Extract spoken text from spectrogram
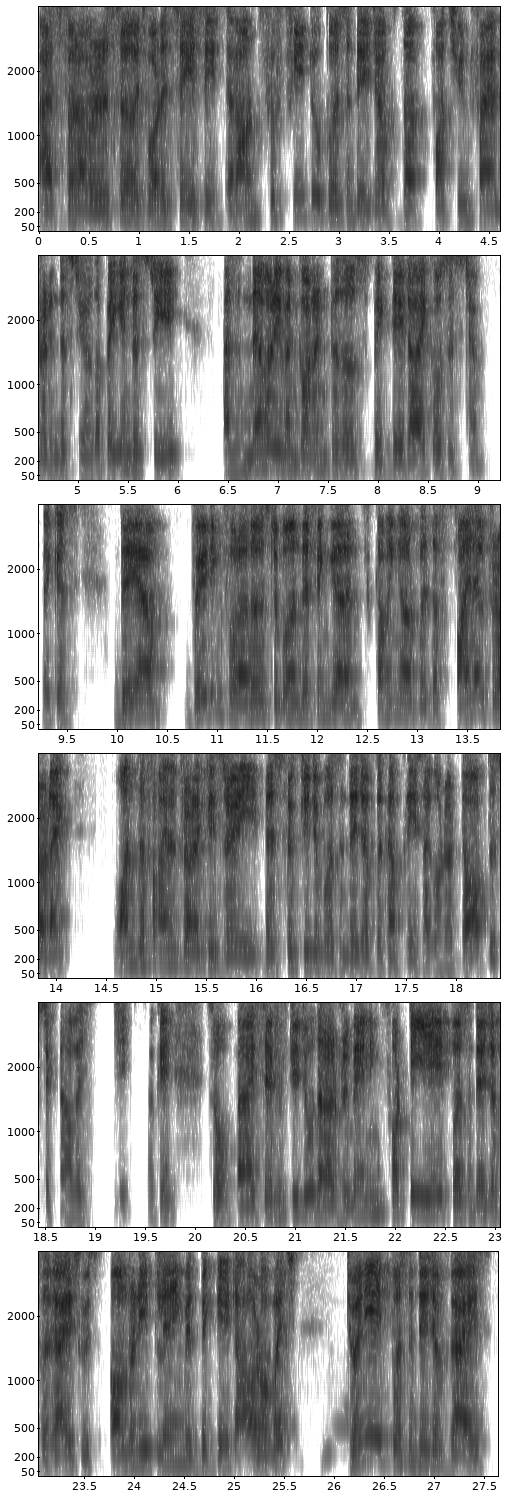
as for our research, what it says is around 52% of the Fortune 500 industry or the big industry has never even got into those big data ecosystem because they are waiting for others to burn their finger and coming out with the final product. Once the final product is ready, this 52% of the companies are going to adopt this technology. Okay, so when I say 52, there are remaining 48% of the guys who's already playing with big data, out of which 28% of guys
